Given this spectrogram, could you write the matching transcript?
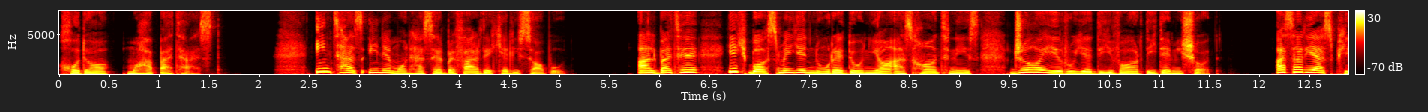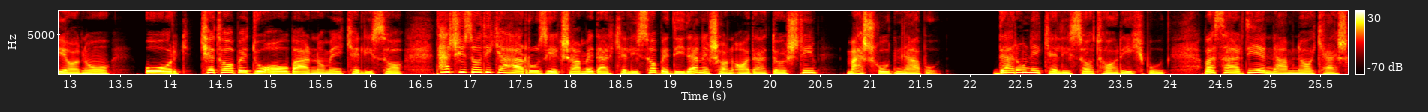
خدا محبت است. این تزئین منحصر به فرد کلیسا بود. البته یک باسمه نور دنیا از هانت نیز جایی روی دیوار دیده می‌شد. اثری از پیانو، ارگ، کتاب دعا و برنامه کلیسا، تجهیزاتی که هر روز یک شنبه در کلیسا به دیدنشان عادت داشتیم، مشهود نبود. درون کلیسا تاریک بود و سردی نمناکش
